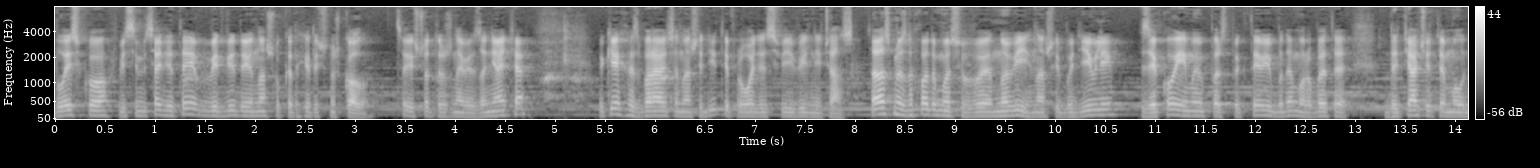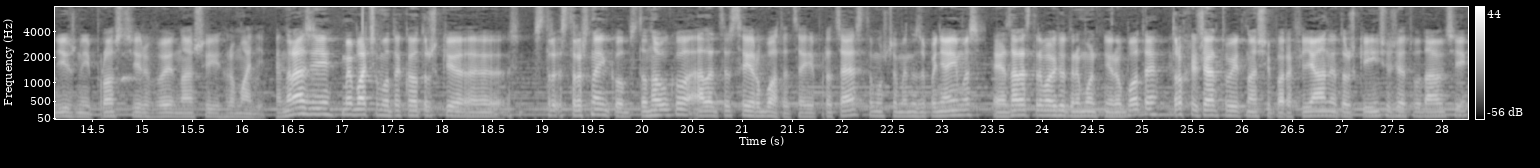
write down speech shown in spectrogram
Близько 80 дітей відвідує нашу катехетичну школу. Це і щотижневі заняття, в яких збираються наші діти і проводять свій вільний час. Зараз ми знаходимося в новій нашій будівлі, з якої ми в перспективі будемо робити дитячий та молодіжний простір в нашій громаді. Наразі ми бачимо таку трошки е, страшненьку обстановку, але це все і робота, це і процес, тому що ми не зупиняємось. Е, Зараз тривають тут ремонтні роботи. Трохи жертвують наші парафіяни, трошки інші жертводавці.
